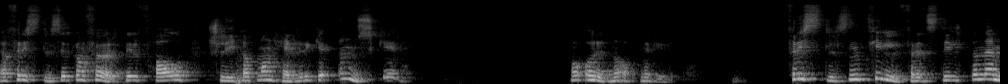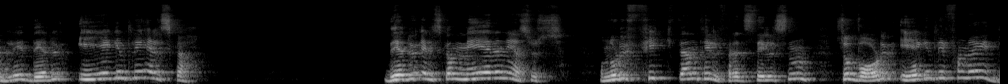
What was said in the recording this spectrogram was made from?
Ja, fristelser kan føre til fall slik at man heller ikke ønsker å ordne opp med Gud. Fristelsen tilfredsstilte nemlig det du egentlig elska. Det du elska mer enn Jesus. Og når du fikk den tilfredsstillelsen, så var du egentlig fornøyd.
